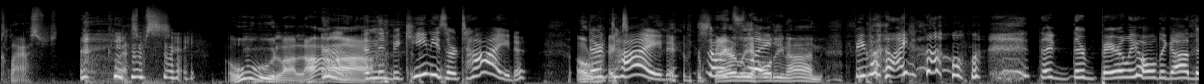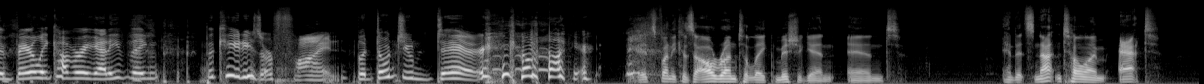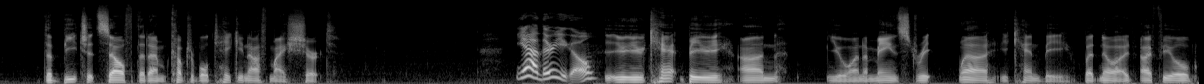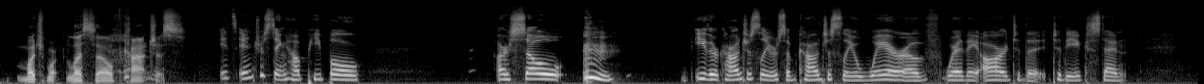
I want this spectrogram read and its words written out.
clasps? Clasps. right. Ooh la la! and then bikinis are tied. Oh, they're right. tied. they're So barely like- holding on. People I know. They're they're barely holding on, they're barely covering anything. Bikinis are fine, but don't you dare come out here. It's funny because I'll run to Lake Michigan and and it's not until I'm at the beach itself that I'm comfortable taking off my shirt. Yeah, there you go. You, you can't be on you on a main street. Well, you can be, but no, I, I feel much more less self conscious. It's interesting how people are so either consciously or subconsciously aware of where they are to the to the extent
